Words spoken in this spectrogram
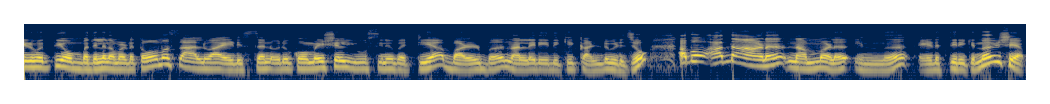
എഴുപത്തി ഒമ്പതിൽ നമ്മുടെ തോമസ് ആൽവ എഡിസൺ ഒരു കൊമേഴ്ഷ്യൽ യൂസിന് പറ്റിയ ബൾബ് നല്ല രീതിക്ക് കണ്ടുപിടിച്ചു. അപ്പോൾ അതാണ് നമ്മൾ ഇന്ന് എടുത്തിരിക്കുന്ന വിഷയം.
